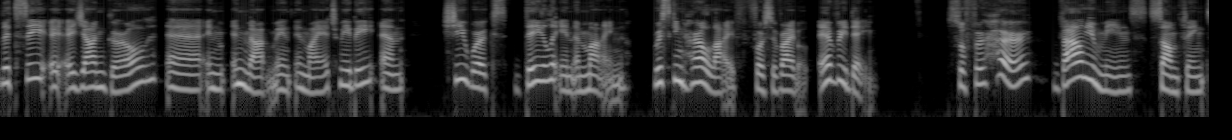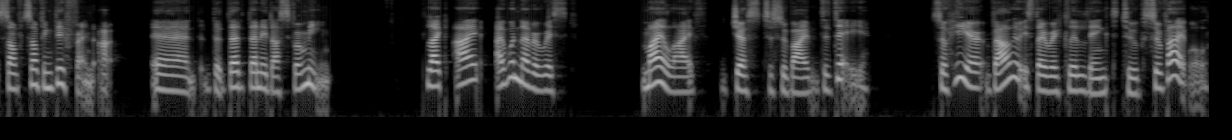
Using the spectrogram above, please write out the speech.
let's say a, a young girl uh, in in my, in my age maybe, and she works daily in a mine, risking her life for survival every day. So for her, value means something some, something different uh, uh, th- th- than it does for me. Like I I would never risk my life just to survive the day. So here, value is directly linked to survival.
